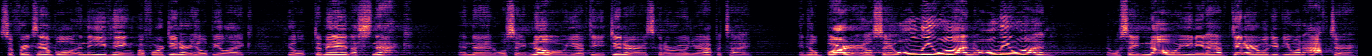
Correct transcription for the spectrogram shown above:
So, for example, in the evening before dinner, he'll be like, he'll demand a snack. And then we'll say, no, you have to eat dinner. It's going to ruin your appetite and he'll barter. He'll say, Only one, only one. And we'll say, No, you need to have dinner. We'll give you one after.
